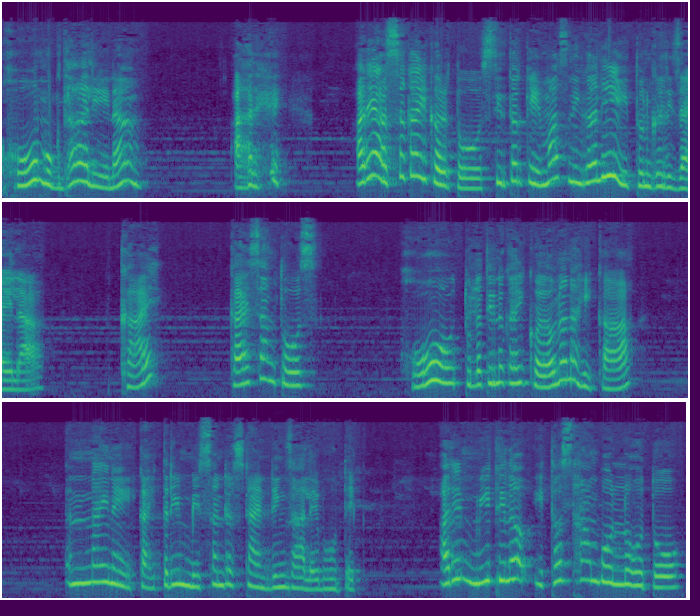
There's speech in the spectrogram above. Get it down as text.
हो मुग्ध आली आहे ना? अरे अरे असं काय करतोस? ती तर केव्हाच निघाली इथून घरी जायला. काय? काय सांगतोस? हो तुला तिनं काही कळवलं नाही का? नाही नाही काहीतरी मिसअंडरस्टँडिंग झालं आहे बहुतेक. अरे मी तिला इथंच थांब बोललो होतो.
